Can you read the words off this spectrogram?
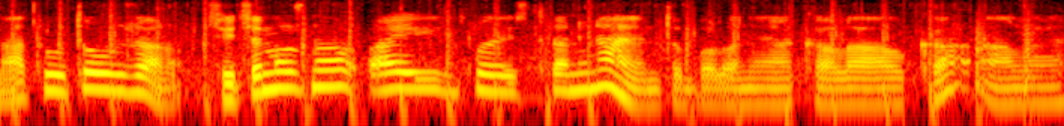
Na túto už áno. Sice možno aj z druhej strany na hen to bola nejaká lávka, ale...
